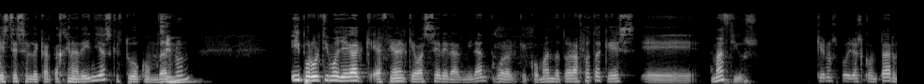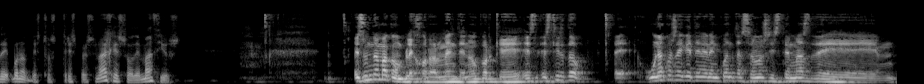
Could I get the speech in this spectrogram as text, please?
este es el de Cartagena de Indias, que estuvo con Vernon. Y por último llega al final el que va a ser el almirante, bueno, el que comanda toda la flota, que es eh, Matthews. ¿Qué nos podrías contar de, bueno, de estos tres personajes o de Matthews? Es un tema complejo realmente, ¿no? Porque es, cierto, eh, una cosa que hay que tener en cuenta son los sistemas de,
